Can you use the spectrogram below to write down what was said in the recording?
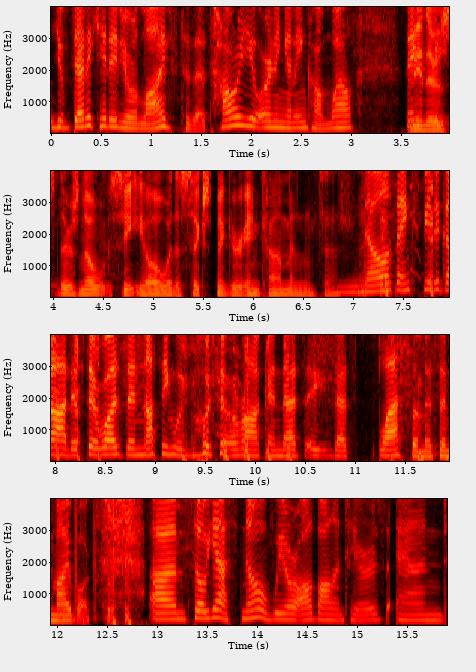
You've dedicated your lives to this. How are you earning an income? Well, I mean, there's be- there's no CEO with a six figure income, and uh, no, thanks be to God. If there was, then nothing would go to Iraq, and that's a, that's blasphemous in my book. Um, so yes, no, we are all volunteers, and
